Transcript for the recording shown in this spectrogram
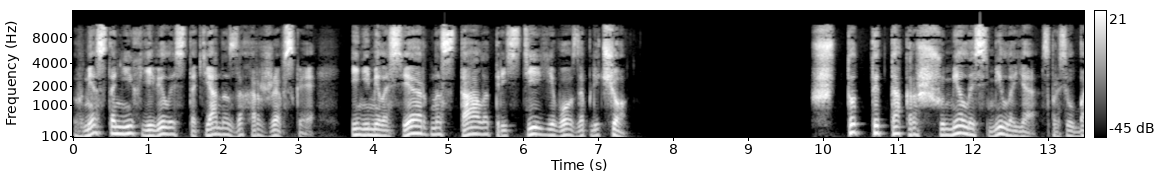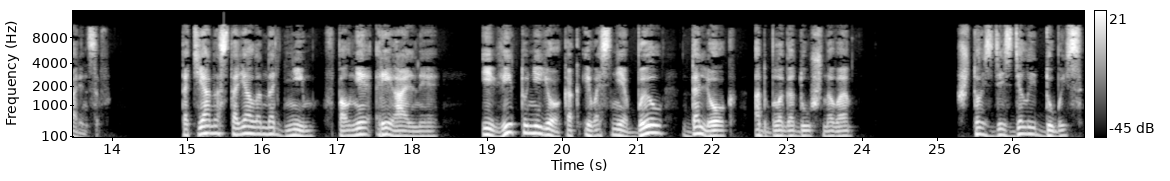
Вместо них явилась Татьяна Захаржевская и немилосердно стала трясти его за плечо. «Что ты так расшумелась, милая?» — спросил Баринцев. Татьяна стояла над ним, вполне реальная, и вид у нее, как и во сне, был далек от благодушного. Что здесь делает Дубайс?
